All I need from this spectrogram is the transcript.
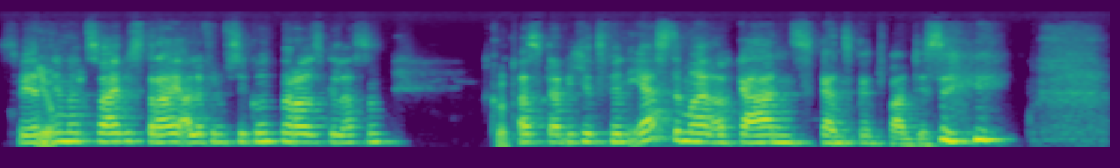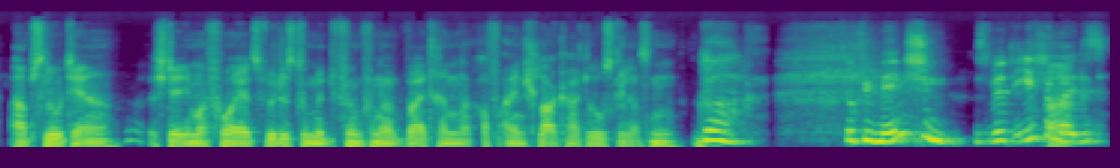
Es werden jo. immer zwei bis drei alle fünf Sekunden rausgelassen. Gut. Was, glaube ich, jetzt für ein erstes Mal auch ganz, ganz entspannt ist. Absolut, ja. Stell dir mal vor, jetzt würdest du mit 500 weiteren auf einen Schlag halt losgelassen. Boah, so viele Menschen. Das wird eh schon ah, mal das.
